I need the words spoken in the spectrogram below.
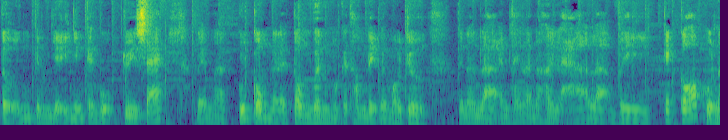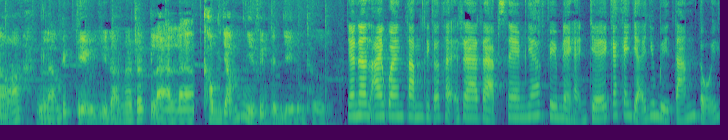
tượng kinh dị, những cái buộc truy sát để mà cuối cùng là để tôn vinh một cái thông điệp về môi trường. Cho nên là em thấy là nó hơi lạ là vì cái cốt của nó là cái kiểu gì đó nó rất là là không giống như phim kinh dị bình thường. Cho nên ai quan tâm thì có thể ra rạp xem nhé. Phim này hạn chế các khán giả dưới 18 tuổi.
